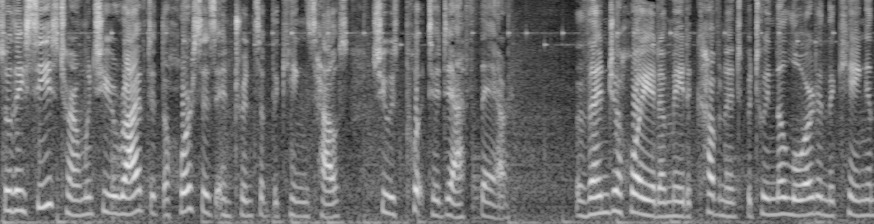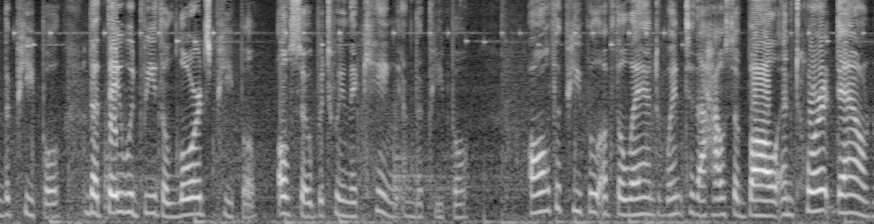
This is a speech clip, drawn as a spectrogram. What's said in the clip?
So they seized her, and when she arrived at the horses' entrance of the king's house, she was put to death there. Then Jehoiada made a covenant between the Lord and the king and the people, that they would be the Lord's people, also between the king and the people all the people of the land went to the house of Baal and tore it down.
